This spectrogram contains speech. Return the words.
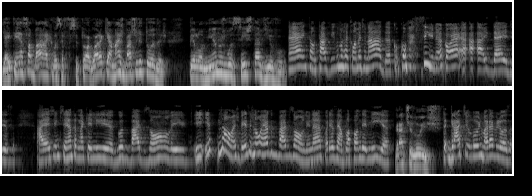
E aí tem essa barra que você citou agora, que é a mais baixa de todas pelo menos você está vivo. É, então, tá vivo não reclama de nada? Como assim, né? Qual é a, a ideia disso? Aí a gente entra naquele good vibes only. E, e, não, às vezes não é good vibes only, né? Por exemplo, a pandemia. Gratiluz. Gratiluz, maravilhoso.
